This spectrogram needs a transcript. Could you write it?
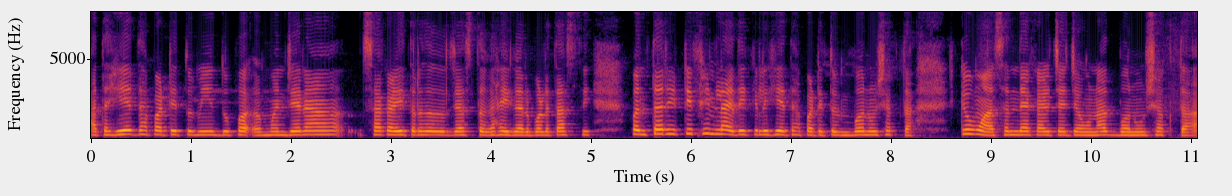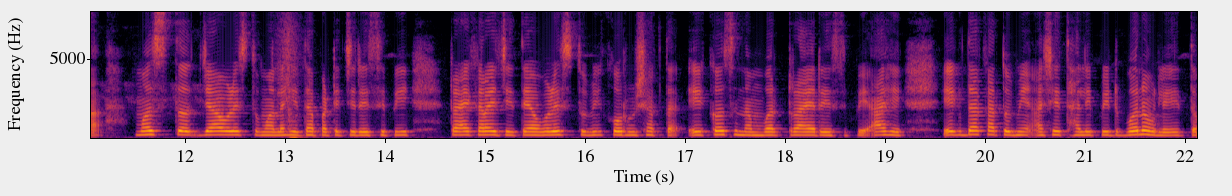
आता हे धपाटे तुम्ही दुपा म्हणजे ना सकाळी तर जास्त घाई गडबडत असते पण तरी टिफिनला देखील हे धपाटे तुम्ही बनवू शकता किंवा संध्याकाळच्या जेवणात बनवू शकता. मस्त ज्यावेळेस तुम्हाला ही धपाट्याची रेसिपी ट्राय करायची त्यावेळेस तुम्ही करू शकता. एकच नंबर ट्राय रेसिपी आहे. एकदा का तुम्ही असे थालीपीठ बनवले तर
